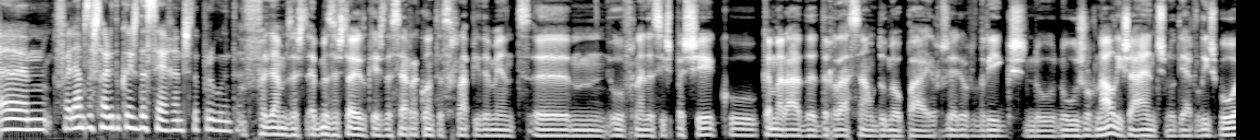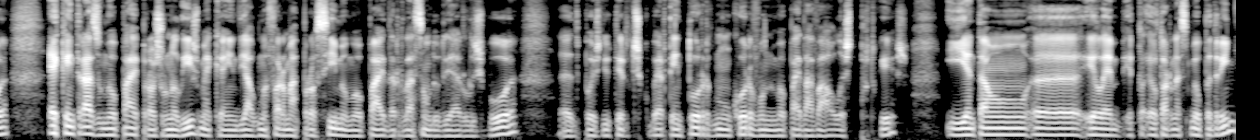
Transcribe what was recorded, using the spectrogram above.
Um, falhámos a história do queijo da serra antes da pergunta. Falhámos, a, mas a história do queijo da serra conta-se rapidamente. Um, o Fernando Assis Pacheco, camarada de redação do meu pai, Rogério Rodrigues, no, no, jornal e já antes no Diário de Lisboa, é quem traz o meu pai para o jornalismo, é quem de alguma forma aproxima o meu pai da redação do Diário de Lisboa, uh, depois de o ter descoberto em Torre de Moncorvo, onde o meu pai dava aulas de português. E então uh, ele, é, ele torna-se meu padrinho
